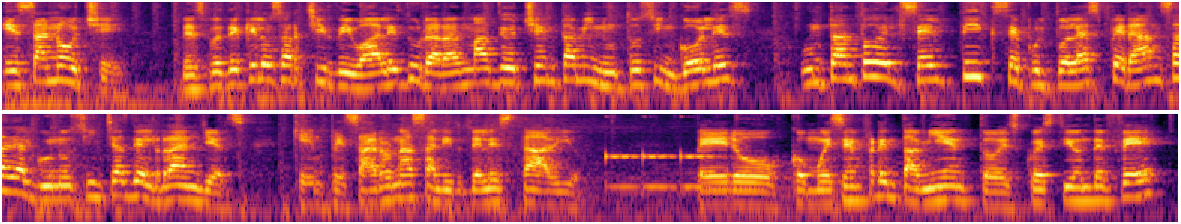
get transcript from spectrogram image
Esa noche, después de que los archirrivales duraran más de 80 minutos sin goles, un tanto del Celtic sepultó la esperanza de algunos hinchas del Rangers, que empezaron a salir del estadio. Pero como ese enfrentamiento es cuestión de fe,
